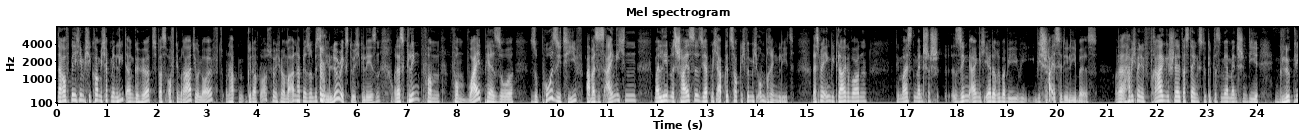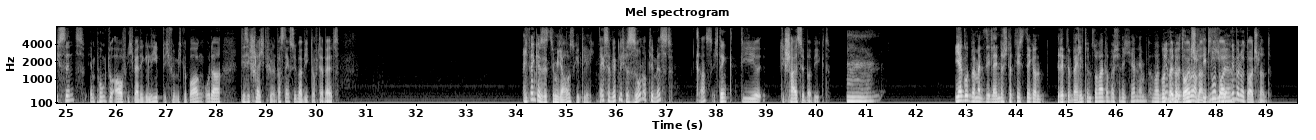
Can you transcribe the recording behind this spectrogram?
darauf bin ich nämlich gekommen, ich habe mir ein Lied angehört, was oft im Radio läuft und habe gedacht, oh, das höre ich mir mal an, habe mir so ein bisschen die Lyrics durchgelesen und das klingt vom, vom Vibe her so, so positiv, aber es ist eigentlich ein, mein Leben ist scheiße, sie hat mich abgezockt, ich will mich umbringen Lied. Und da ist mir irgendwie klar geworden, die meisten Menschen singen eigentlich eher darüber, wie, wie, wie scheiße die Liebe ist. Und da habe ich mir die Frage gestellt, was denkst du? Gibt es mehr Menschen, die glücklich sind im Punkto auf, ich werde geliebt, ich fühle mich geborgen oder die sich schlecht fühlen? Was denkst du überwiegt auf der Welt? Ich denke, es ist ziemlich ausgeglichen. Denkst du wirklich, bist du so ein Optimist? Krass. Ich denke, die, die Scheiße überwiegt. Mm. Ja gut, wenn man die Länderstatistik und dritte Welt und so weiter wahrscheinlich hernimmt. Aber gut, nehmen wenn wir nur Deutschland. Nur, Deu nehmen wir nur Deutschland.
